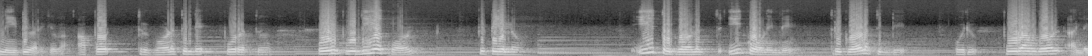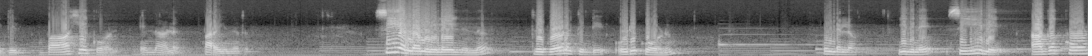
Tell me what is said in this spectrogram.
നീട്ടി വരയ്ക്കുക. അപ്പോൾ ത്രികോണത്തിന്റെ പുറത്ത് ഒരു പുതിയ കോൺ കിട്ടിയല്ലോ. ഈ ത്രികോണ ഈ കോണിന്റെ ത്രികോണത്തിന്റെ ഒരു പുറംകോൺ അല്ലെങ്കിൽ ബാഹ്യ കോൺ എന്നാണ് പറയുന്നത്. സി എന്ന മൂലയിൽ നിന്ന് ത്രികോണത്തിന്റെ ഒരു കോണും ഉണ്ടല്ലോ. ഇതിനെ സിയിലെ അകക്കോൺ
